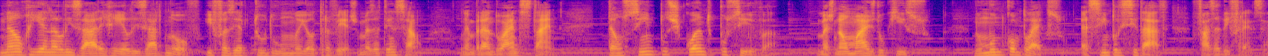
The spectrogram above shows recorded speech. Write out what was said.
Não reanalisar e realizar de novo e fazer tudo uma e outra vez. Mas atenção, lembrando Einstein, tão simples quanto possível, mas não mais do que isso. No mundo complexo, a simplicidade faz a diferença.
